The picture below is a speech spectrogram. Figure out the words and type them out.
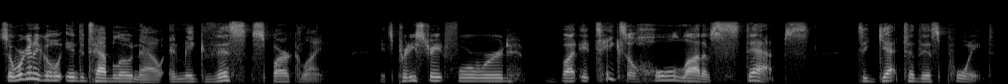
So we're going to go into Tableau now and make this sparkline. It's pretty straightforward, but it takes a whole lot of steps to get to this point.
